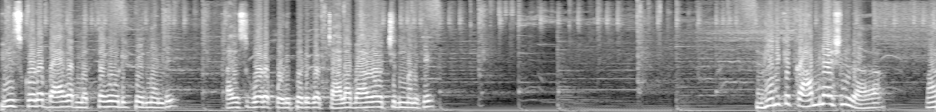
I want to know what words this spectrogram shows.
పీస్ కూడా బాగా మెత్తగా ఉడికిపోయిందండి. రైస్ కూడా పొడి పొడిగా చాలా బాగా వచ్చింది మనకి. దీనికి కాంబినేషన్గా మన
